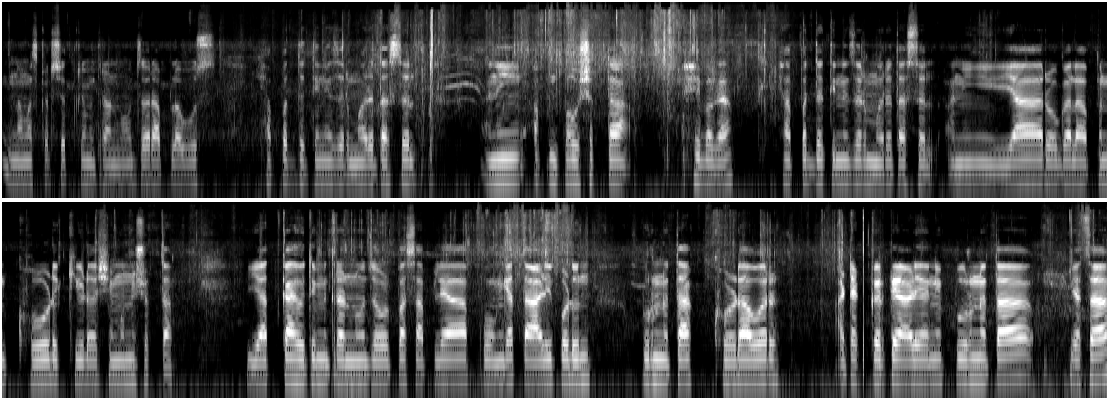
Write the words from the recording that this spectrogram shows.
नमस्कार शेतकरी मित्रांनो जर आपला ऊस ह्या पद्धतीने जर मरत असेल आणि आपण पाहू शकता हे बघा ह्या पद्धतीने जर मरत असेल आणि या रोगाला आपण खोड कीड असे म्हणू शकता. यात काय होते मित्रांनो जवळपास आपल्या पोंग्यात आळी पडून पूर्णतः खोडावर अटॅक करते आळी आणि पूर्णतः याचा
